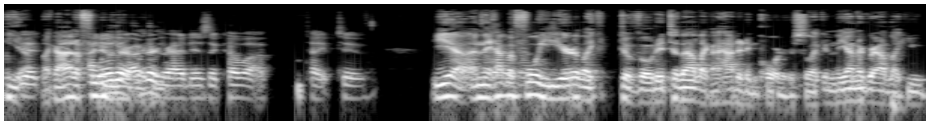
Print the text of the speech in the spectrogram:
Yeah, like I had a I full know year. their of, like, undergrad is a co-op type too. yeah, and they have a full year like devoted to that. Like I had it in quarters. So like in the undergrad, like you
